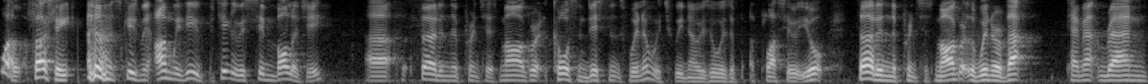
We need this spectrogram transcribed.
Well, firstly, excuse me, I'm with you, particularly with symbology. Uh, third in the Princess Margaret, course and distance winner, which we know is always a, a plus here at York. Third in the Princess Margaret. The winner of that came out and ran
